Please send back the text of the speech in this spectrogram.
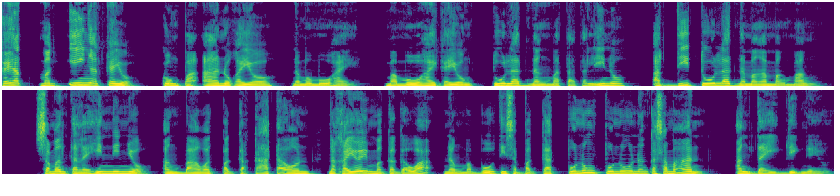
Kaya't mag-ingat kayo kung paano kayo namumuhay. Mamuhay kayong tulad ng matatalino at di tulad ng mga mangmang. Samantalahin ninyo ang bawat pagkakataon na kayo'y magkagawa ng mabuti sapagkat punong-puno ng kasamaan ang daigdig ngayon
